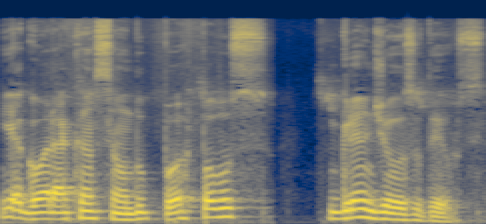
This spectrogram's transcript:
E agora a canção do Purples, Grandioso Deus.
